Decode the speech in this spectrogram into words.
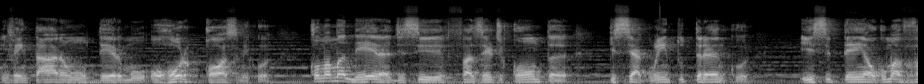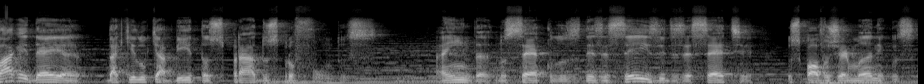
inventaram o termo horror cósmico como a maneira de se fazer de conta que se aguenta o tranco e se tem alguma vaga ideia daquilo que habita os prados profundos. Ainda nos séculos XVI e XVII, os povos germânicos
